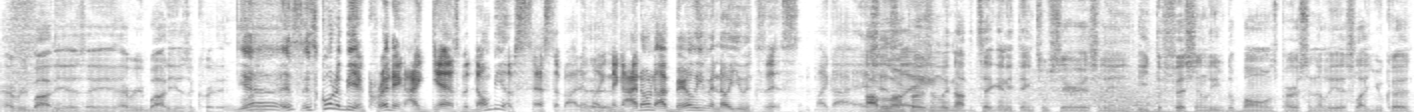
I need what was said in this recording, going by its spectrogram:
Everybody is a everybody is a critic. Like, Yeah, it's it's cool to be a critic, I guess, but don't be obsessed about it. Like, nigga, I don't, I barely even know you exist, my guy. It's I've learned like- personally not to take anything too seriously. Eat the fish and leave the bones. Personally, it's like you could,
